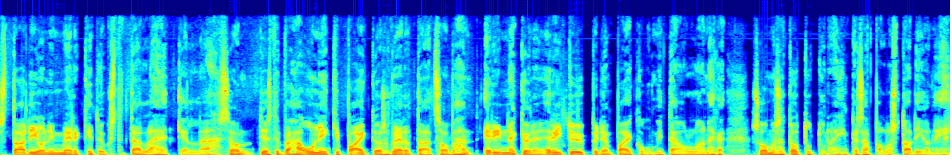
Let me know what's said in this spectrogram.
stadionin merkityksestä tällä hetkellä? Se on tietysti vähän uniikki paikka, jos vertaa, että se on vähän erinäköinen, erityyppinen paikka kuin mitä ollaan ehkä Suomessa totuttu näihin pesäpallostadioniin.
